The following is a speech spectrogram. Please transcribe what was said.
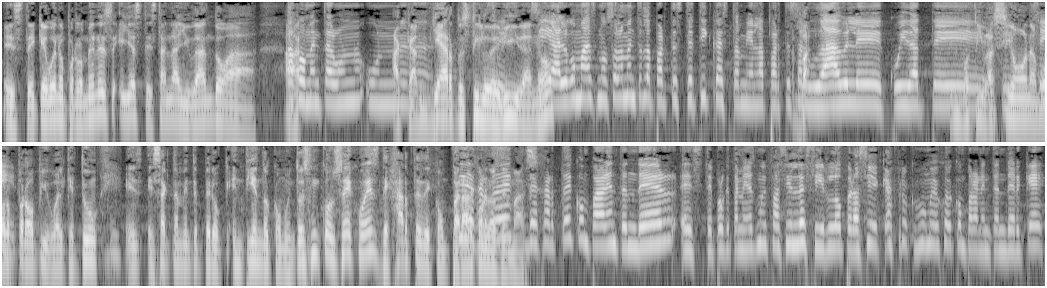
este, que bueno, por lo menos ellas te están ayudando a... A, fomentar un, A cambiar tu estilo de vida, ¿no? Sí, algo más, no solamente la parte estética, es también la parte saludable, cuídate. Motivación, amor propio, igual que tú, es, exactamente, pero entiendo cómo. Entonces, un consejo es dejarte de comparar con los demás. Dejarte de comparar, entender, este, porque también es muy fácil decirlo, pero así de que, pero ¿cómo me dejo de comparar? Entender que,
